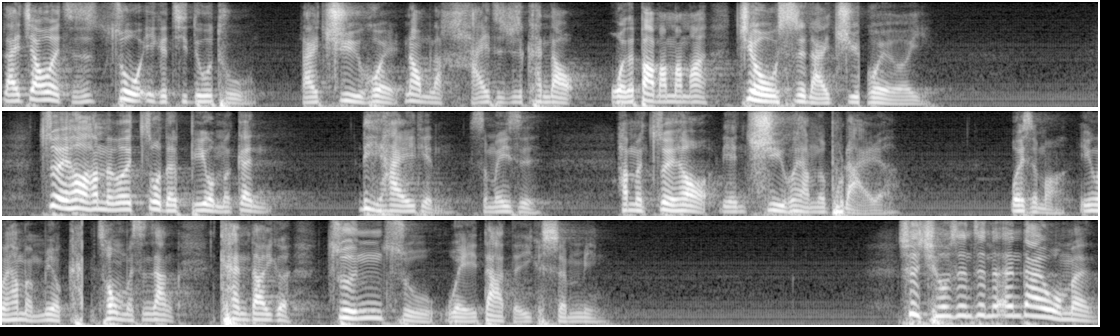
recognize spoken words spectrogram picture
来教会只是做一个基督徒来聚会，那我们的孩子就是看到我的爸爸妈妈就是来聚会而已。最后他们会做的比我们更厉害一点，什么意思？他们最后连聚会他们都不来了。为什么？因为他们没有看从我们身上看到一个尊主伟大的一个生命。所以求神真的恩待我们，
